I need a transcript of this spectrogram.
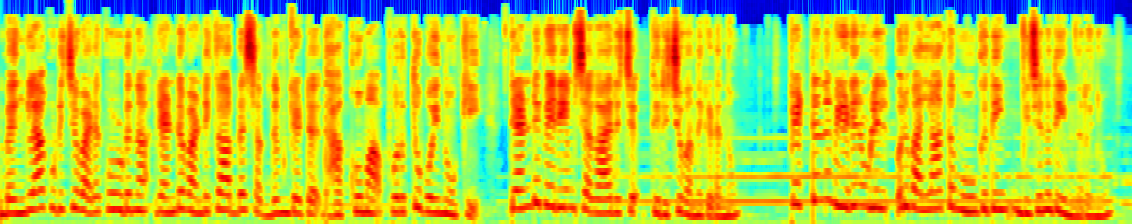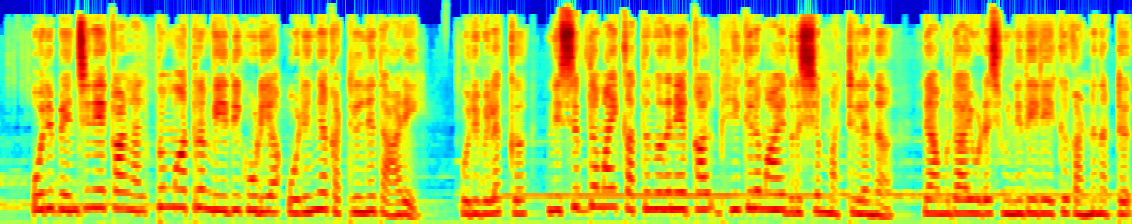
ബംഗ്ലാ കുടിച്ച് വഴക്കൂടുന്ന രണ്ട് വണ്ടിക്കാരുടെ ശബ്ദം കേട്ട് ധാക്കുമ പുറത്തുപോയി നോക്കി രണ്ടുപേരെയും ശകാരിച്ച് തിരിച്ചു വന്നു കിടന്നു. പെട്ടെന്ന് വീടിനുള്ളിൽ ഒരു വല്ലാത്ത മൂകതയും വിജനതയും നിറഞ്ഞു. ഒരു ബെഞ്ചിനേക്കാൾ അല്പം മാത്രം വീതി കൂടിയ ഒഴിഞ്ഞ കട്ടിലിന് താഴെ ഒരു വിളക്ക് നിശബ്ദമായി കത്തുന്നതിനേക്കാൾ ഭീകരമായ ദൃശ്യം മറ്റില്ലെന്ന് രാമുദായുടെ ശൂന്യതയിലേക്ക് കണ്ണുനട്ട്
